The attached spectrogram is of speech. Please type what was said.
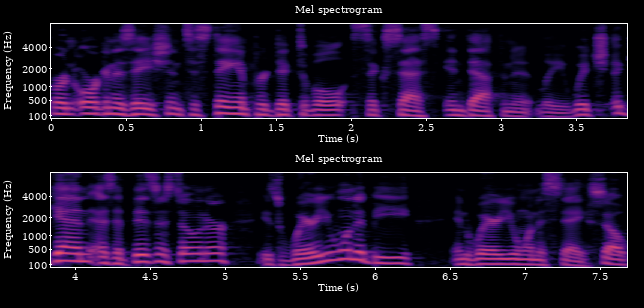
for an organization to stay in predictable success indefinitely, which, again, as a business owner, is where you want to be and where you want to stay. So,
